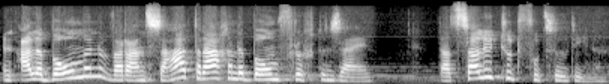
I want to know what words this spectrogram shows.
en alle bomen waaraan zaaddragende boomvruchten zijn, dat zal u tot voedsel dienen.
